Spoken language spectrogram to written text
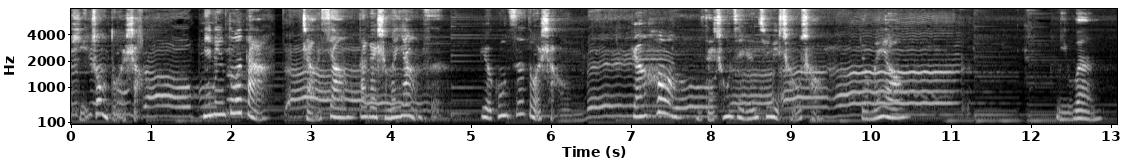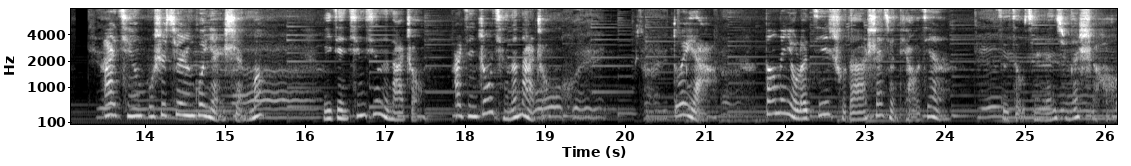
体重多少，年龄多大，长相大概什么样子？月工资多少，然后你再冲进人群里瞅瞅，有没有？你问，爱情不是确认过眼神吗？一见倾心的那种，二见钟情的那种。对呀，当你有了基础的筛选条件，在走进人群的时候，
